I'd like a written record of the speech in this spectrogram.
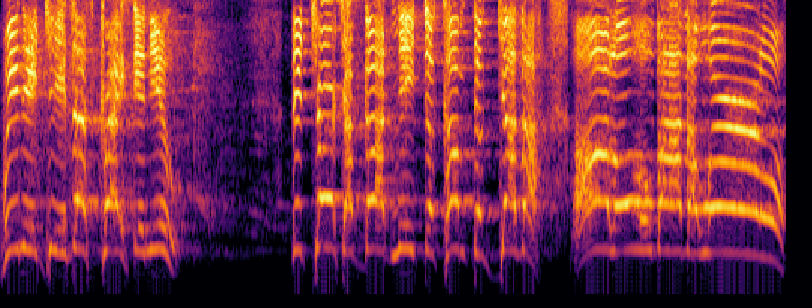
We need Jesus Christ in you. The church of God need to come together all over the world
